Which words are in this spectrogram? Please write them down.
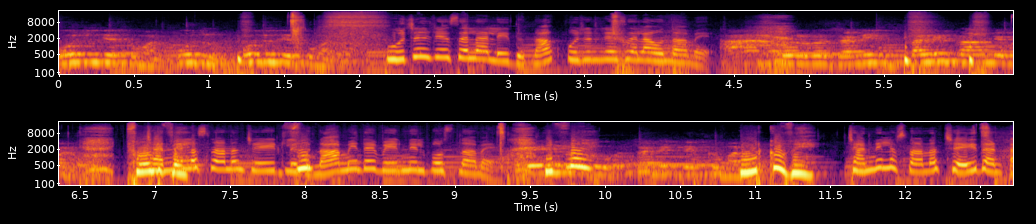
పూజలు చేసుకోమని. పూజలు. పూజలు చేసుకోమని. పూజలు చేసేలా లేదు. నాకు పూజలు చేసేలా ఉంది ఆమె. ఆ, తల్లి తల్లి స్నానం చన్నీళ్ళ చేయట్లేదు. నా మీదే వేడి నీళ్ళు పోస్తున్నామే. తల్లి చేసుకోమని. ఊరుకోవే. చన్నీళ్ళ స్నానం చేయదంట.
